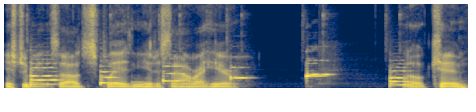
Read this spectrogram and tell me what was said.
instrument. So I'll just play it and you hear the sound right here. Okay.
